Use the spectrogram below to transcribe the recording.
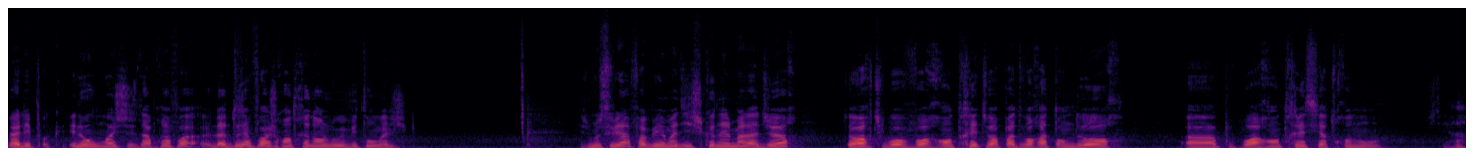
Mais à l'époque. Et donc, moi, c'est la, première fois, la deuxième fois que je rentrais dans le Louis Vuitton Belgique. Et je me souviens, Fabien m'a dit Je connais le manager. Tu vas voir, tu vas pouvoir rentrer. Tu vas pas devoir attendre dehors euh, pour pouvoir rentrer s'il y a trop de monde. Je dis Hein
